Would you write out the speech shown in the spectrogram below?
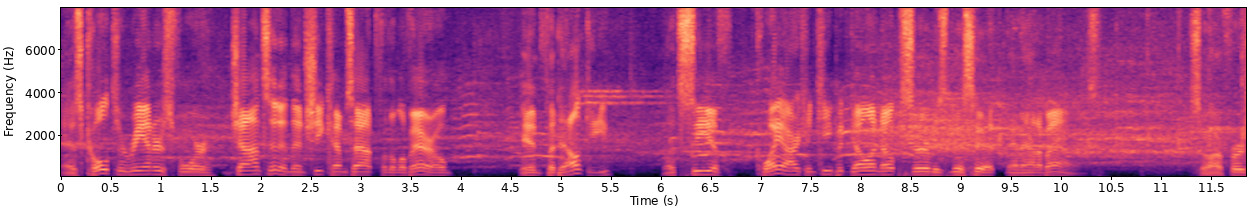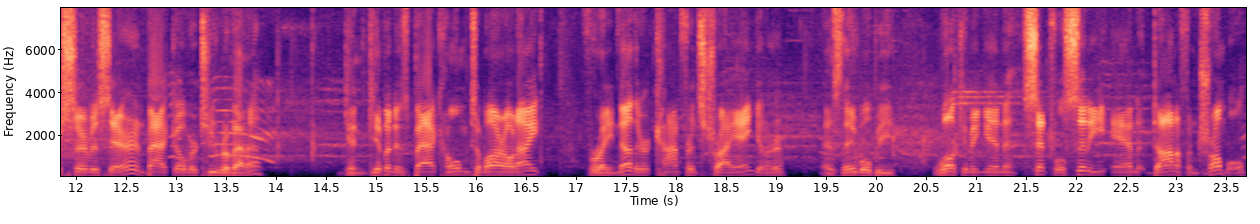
As Coulter re enters for Johnson, and then she comes out for the Libero in Fidelki. Let's see if Cuellar can keep it going. Nope, serve is mishit and out of bounds. So our first service there, and back over to Ravenna. Again, Gibbon is back home tomorrow night for another conference triangular as they will be welcoming in Central City and Doniphan Trumbull.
